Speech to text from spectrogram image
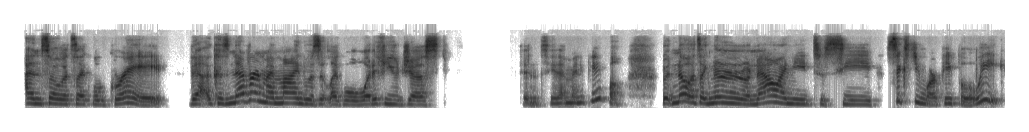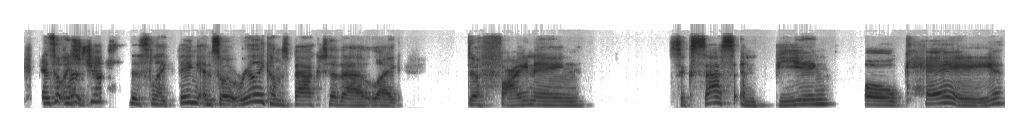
And so it's like well great cuz never in my mind was it like well what if you just didn't see that many people. But no, it's like, no, no, no, no. Now I need to see 60 more people a week. And so it's just this like thing. And so it really comes back to that like defining success and being okay.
